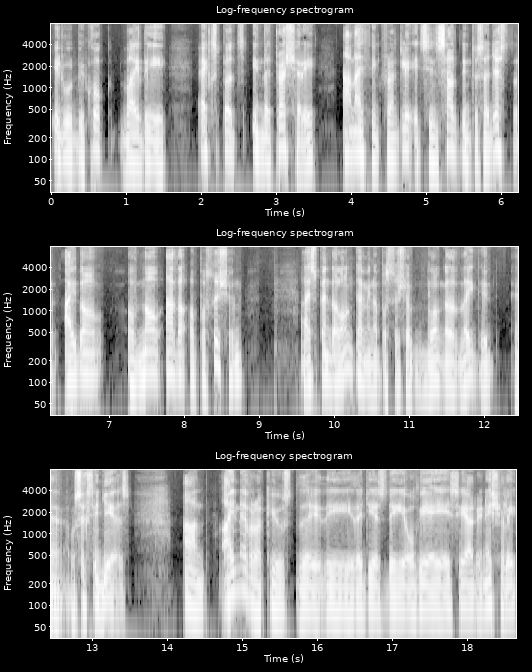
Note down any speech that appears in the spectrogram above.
it would be cooked by the experts in the Treasury. And I think, frankly, it's insulting to suggest that. I know of no other opposition. I spent a long time in opposition, longer than they did. Uh, I was 16 years. And I never accused the, the, the GSD or the AACR initially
